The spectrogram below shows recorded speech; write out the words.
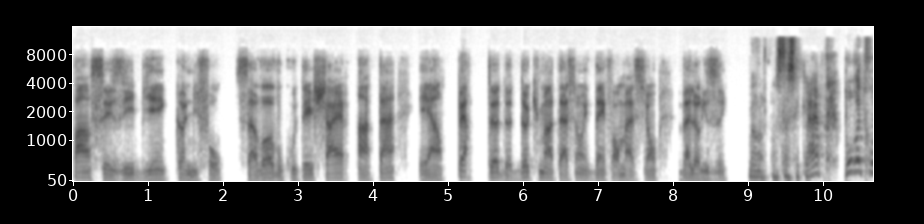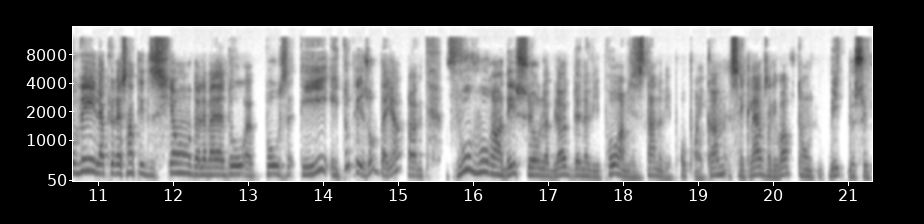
Pensez-y bien comme il faut. Ça va vous coûter cher en temps et en perte de documentation et d'informations valorisées. Bon, je pense que c'est clair. Pour retrouver la plus récente édition de la balado euh, Pause TI et toutes les autres d'ailleurs, euh, vous vous rendez sur le blog de Novipro en visitant novipro.com. C'est clair, vous allez voir, vous tombez dessus.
